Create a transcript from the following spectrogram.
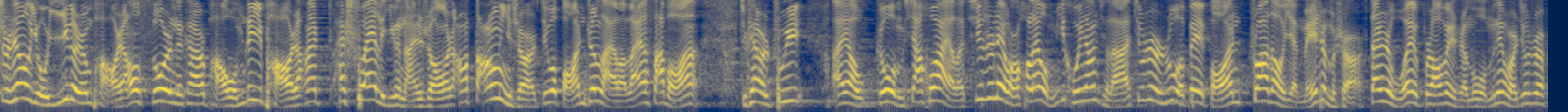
只要有一个人跑，然后所有人就开始跑。我们这一跑，然后还还摔了一个男生，然后当一声，结果保安真来了，来了仨保安就开始追。哎呀，给我们吓坏了。其实那会儿，后来我们一回想起来，就是如果被保安抓到也没什么事儿。但是我也不知道为什么，我们那会儿就是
